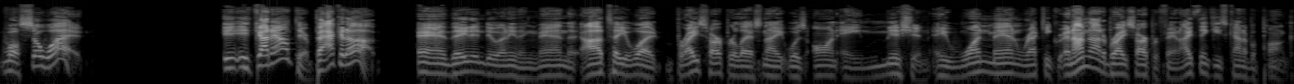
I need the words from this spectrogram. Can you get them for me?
well, so what? It, it got out there. Back it up. and they didn't do anything, man. I'll tell you what, Bryce Harper last night was on a mission, a one man wrecking crew. And I'm not a Bryce Harper fan. I think he's kind of a punk.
